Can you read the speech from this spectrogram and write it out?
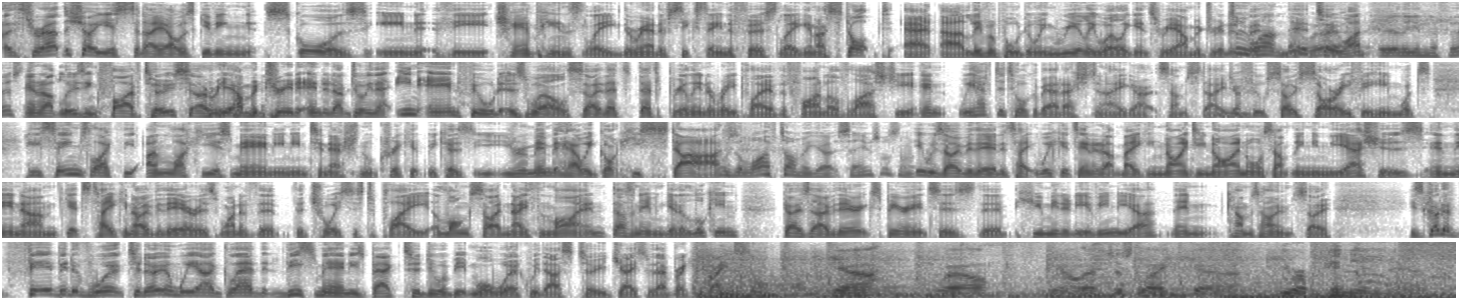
Uh, Throughout the show yesterday, I was giving scores in the Champions League, the round of 16, the first leg, and I stopped at uh, Liverpool doing really well against Real Madrid. 2 1, they were 2 1 early in the first. ended up losing 5-2 so Real Madrid ended up doing that in Anfield as well so that's that's brilliant a replay of the final of last year and we have to talk about Ashton Agar at some stage I Hmm. feel so sorry for him what's he seems like the unluckiest man in international cricket because you, you remember how he got his start. it was a lifetime ago, it seems, wasn't it? he was over there to take wickets, ended up making 99 or something in the Ashes, and then um, gets taken over there as one of the, the choices to play alongside Nathan Lyon. Doesn't even get a look in, goes over there, experiences the humidity of India, then comes home. So he's got a fair bit of work to do, and we are glad that this man is back to do a bit more work with us too, Jace, with our Breaking Brainstorm. Yeah, well, you know, that's just like uh, your opinion, man.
